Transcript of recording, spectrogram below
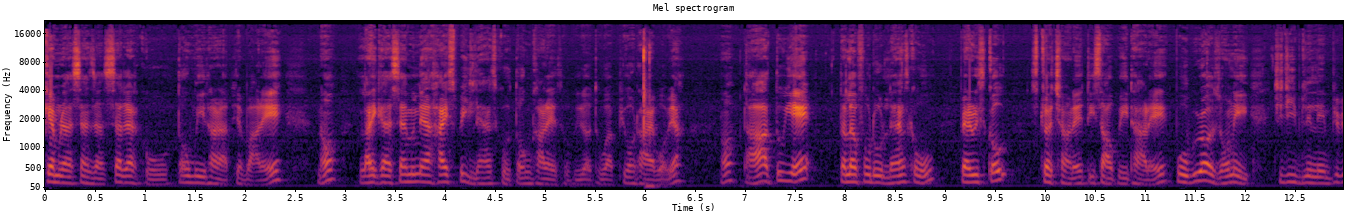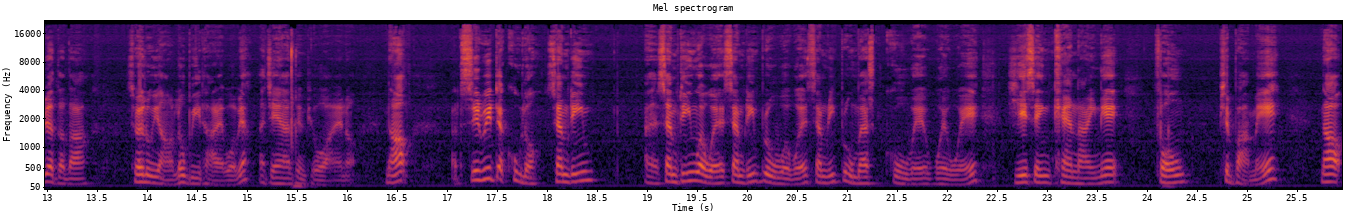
ကင်မရာ sensor setup ကိုသုံးပေးထားတာဖြစ်ပါတယ် နော် like a similar high speed lens ကိုသုံးထားတယ်ဆိုပြီးတော့သူကပြောထားရပေါ့ဗျာနော်ဒါကသူ့ရဲ့ telephoto lens ကို periscope structure နဲ့တိစောက်ပေးထားတယ်ပို့ပြီးတော့ zone တွေကြီးကြီးလင်းလင်းပြပြတသားဆွဲလို့ရအောင်လုပ်ပေးထားတယ်ပေါ့ဗျာအကျဉ်းအဖြစ်ပြောရရင်တော့နောက် series တစ်ခုလုံး17 17ဝယ်ဝယ်17 Pro ဝယ်ဝယ်17 Pro Max ကိုပဲဝယ်ဝယ်ရေးစိန်ခံနိုင်တဲ့ဖုန်းဖြစ်ပါမယ်။နောက်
